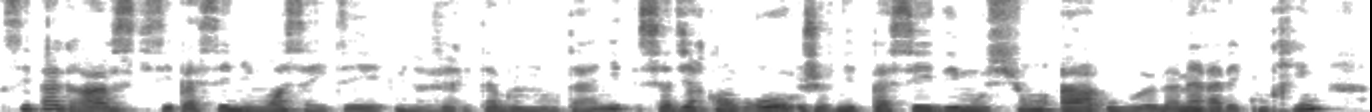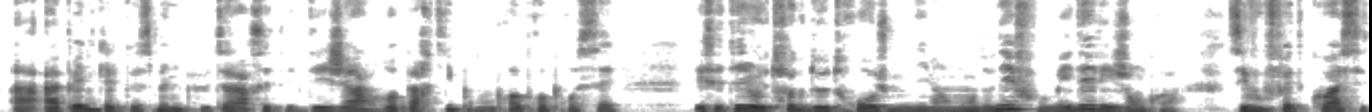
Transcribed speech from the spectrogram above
c'est pas grave ce qui s'est passé, mais moi, ça a été une véritable montagne. C'est-à-dire qu'en gros, je venais de passer d'émotion à où euh, ma mère avait compris, à à peine quelques semaines plus tard, c'était déjà reparti pour mon propre procès. Et c'était le truc de trop. Je me dis, à un moment donné, il faut m'aider les gens, quoi. Si vous faites quoi? C'est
